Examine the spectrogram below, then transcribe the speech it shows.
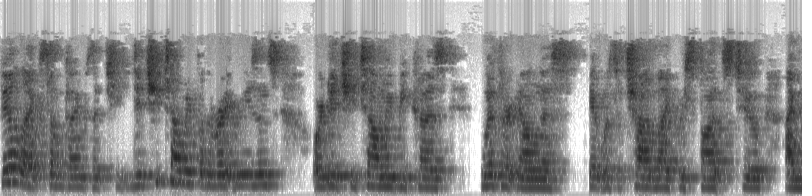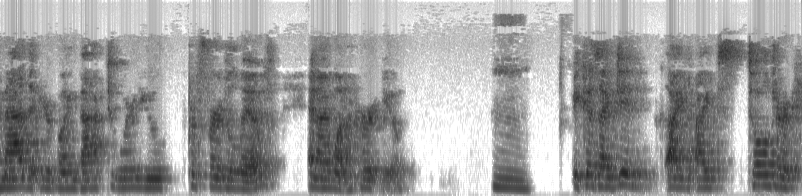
feel like sometimes that she, did she tell me for the right reasons or did she tell me because with her illness, it was a childlike response to, I'm mad that you're going back to where you prefer to live and I want to hurt you. Hmm. Because I did, I, I told her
